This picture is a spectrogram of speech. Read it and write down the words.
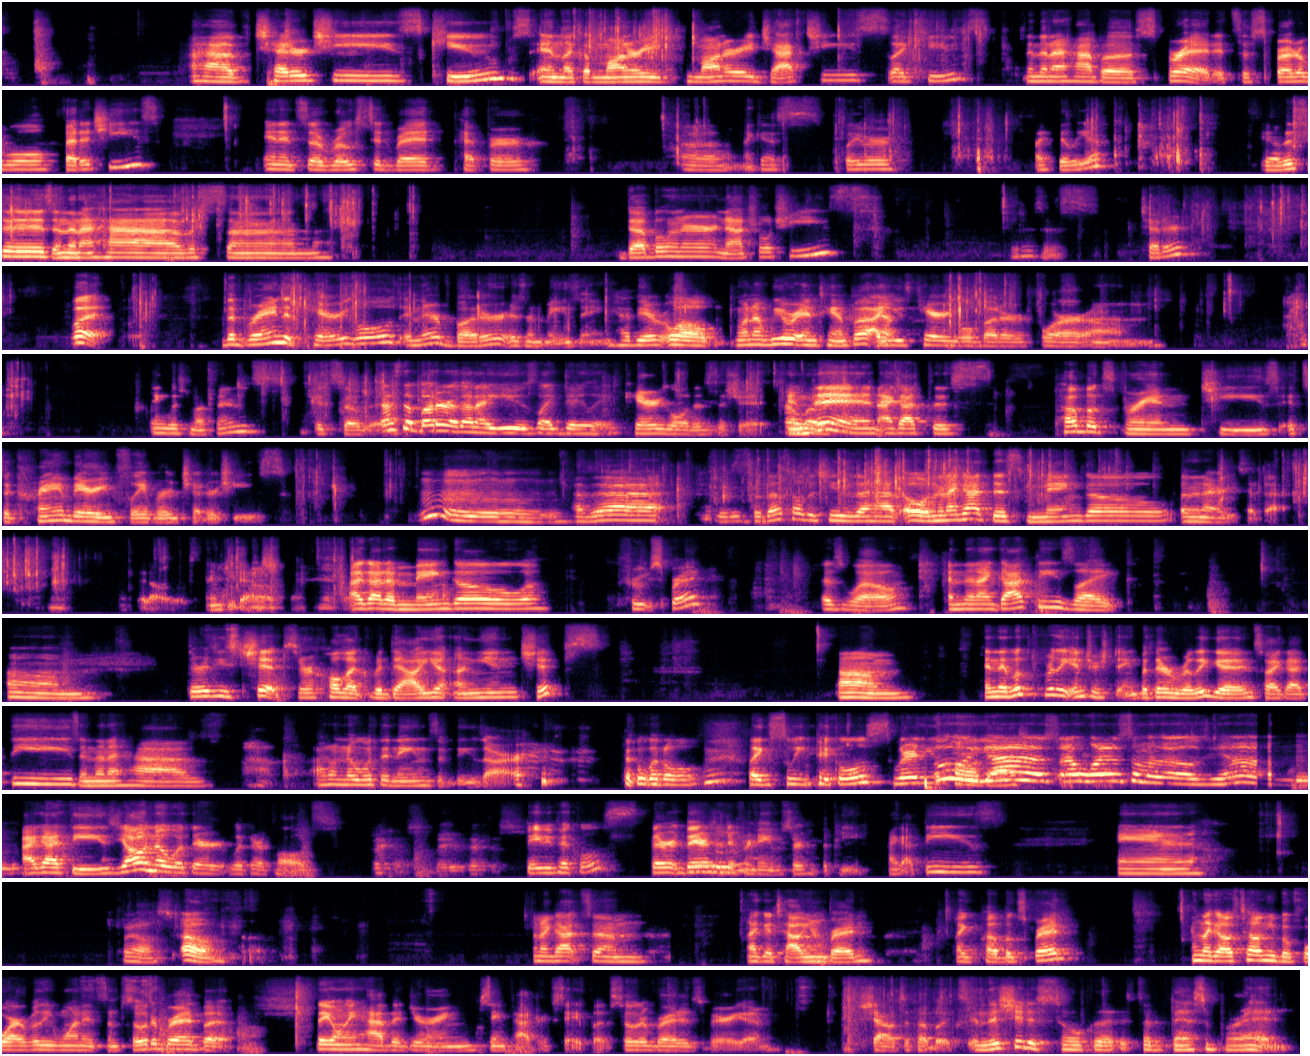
I have cheddar cheese cubes and like a Monterey Monterey Jack cheese like cubes. And then I have a spread. It's a spreadable feta cheese, and it's a roasted red pepper, uh, I guess flavor by Philia. Yeah, this is, and then I have some Dubliner natural cheese. What is this? Cheddar. But the brand is Kerrygold, and their butter is amazing. Have you ever? Well, when we were in Tampa, Yeah. I used Kerrygold butter for um, English muffins. It's so good. That's the butter that I use like daily. Kerrygold is the shit. I And love it. then I got this Publix brand cheese. It's a cranberry flavored cheddar cheese. Mm. Have that. So that's all the cheeses I have. Oh, and then I got this mango. And then I already said that. I said all those. Thank you, Dash. I got a mango fruit spread as well. And then I got these like um there are these chips. They're called like Vidalia onion chips. Um and they looked really interesting, but they're really good. So I got these and then I have fuck, I don't know what the names of these are. the little like sweet pickles. What are these Oh called? Dash? yes, I wanted some of those. Yum. I got these. Y'all know what they're what they're called. Pickles, baby pickles. baby pickles. There, there's Mhm. a different name. Starts with the P. I got these, and what else? Oh, and I got some like Italian bread, like Publix bread. And like I was telling you before, I really wanted some soda bread, but they only have it during St. Patrick's Day. But soda bread is very good. Shout out to Publix. And this shit is so good. It's the best bread.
